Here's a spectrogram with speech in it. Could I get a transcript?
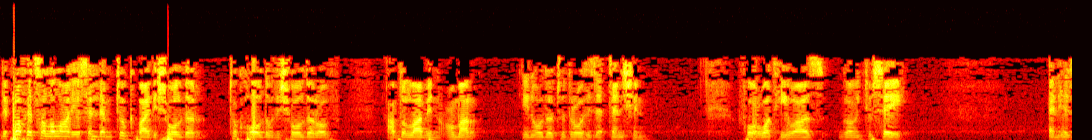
The Prophet ﷺ took by the shoulder, took hold of the shoulder of Abdullah bin Umar in order to draw his attention for what he was going to say. And his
